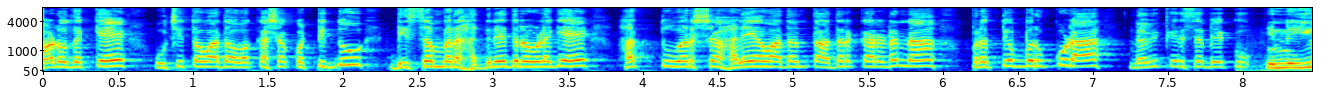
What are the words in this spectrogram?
ಮಾಡೋದಕ್ಕೆ ಉಚಿತವಾದ ಅವಕಾಶ ಕೊಟ್ಟಿದ್ದು, ಡಿಸೆಂಬರ್ ಹದಿನೈದರ ಒಳಗೆ ಹತ್ತು ವರ್ಷ ಹಳೆಯವಾದಂಥ ಆಧಾರ್ ಕಾರ್ಡ್ ಅನ್ನ ಪ್ರತಿಯೊಬ್ಬರು ಕೂಡ ನವೀಕರಿಸಬೇಕು. ಇನ್ನು ಈ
